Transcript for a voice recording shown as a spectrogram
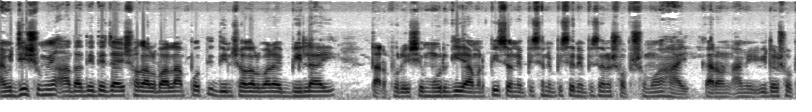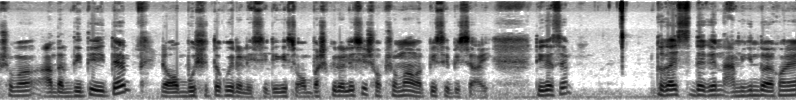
আমি যে সময় আদা দিতে যাই সকালবেলা, প্রতিদিন সকালবেলায় বিলাই, তারপরে সে মুরগি আমার পিছনে পিছনে পিছনে পিছনে সবসময় হাই। কারণ আমি এটা সবসময় আদার দিতে দিতে এটা অভ্যসিত করে লিছি, ঠিক আছে? অভ্যাস করে লিছি, সবসময় আমার পিছে পিছে আই। ঠিক আছে? তো গাইস দেখেন, আমি কিন্তু এখানে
